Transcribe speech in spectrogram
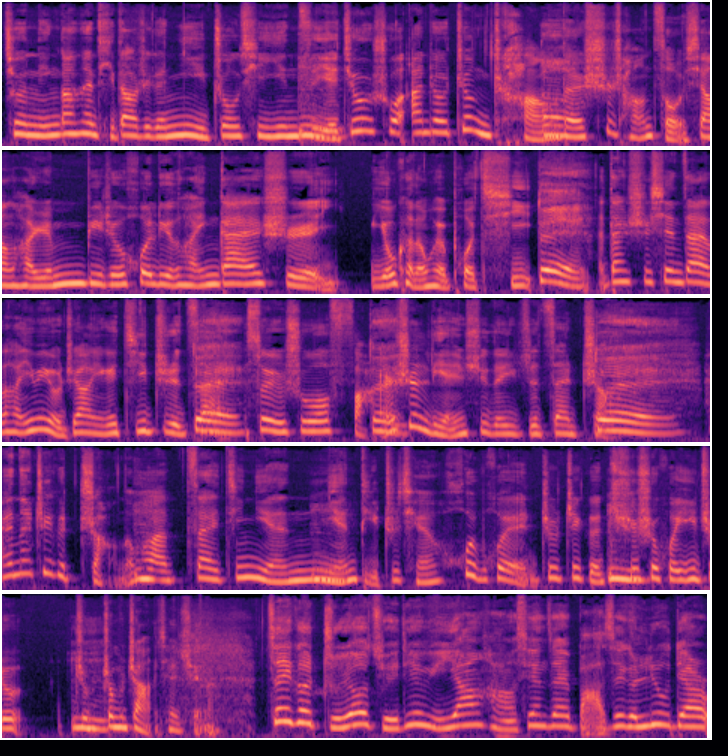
就您刚才提到这个逆周期因子，也就是说，按照正常的市场走向的话，人民币这个汇率的话，应该是有可能会破七，对。但是现在的话，因为有这样一个机制在，所以说反而是连续的一直在涨，对。哎，那这个涨的话，在今年年底之前，会不会就这个趋势会一直？就这么涨下去呢？这个主要决定于央行现在把这个六点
